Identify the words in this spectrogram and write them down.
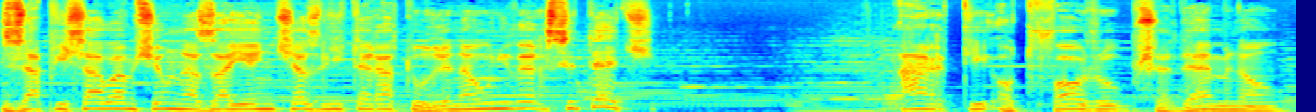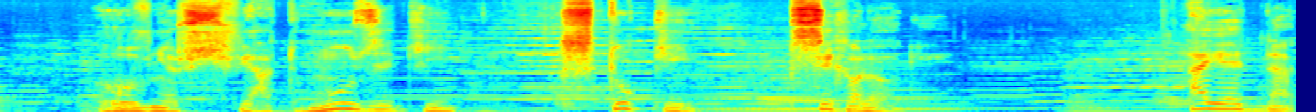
Zapisałam się na zajęcia z literatury na uniwersytecie. Arti otworzył przede mną również świat muzyki, sztuki, psychologii. A jednak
